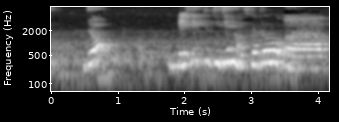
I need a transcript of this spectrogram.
जो बेसिक जो चीज़ें हैं, उसका जो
